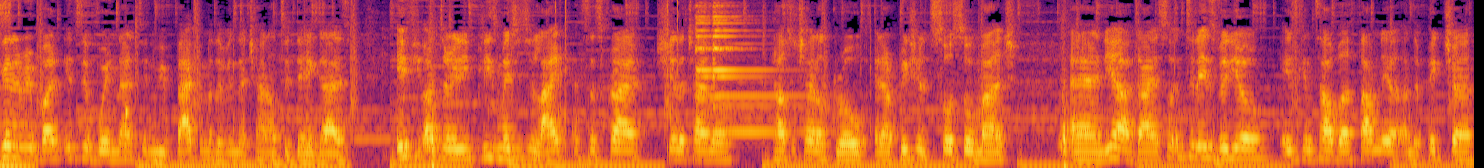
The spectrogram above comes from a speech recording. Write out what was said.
good everybody, it's your boy Nat and we're back with another video the channel today guys. If you aren't already, please make sure to like and subscribe, share the channel, it helps the channel grow and I appreciate it so so much. And yeah guys, so in today's video, as you can tell by the thumbnail and the picture,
